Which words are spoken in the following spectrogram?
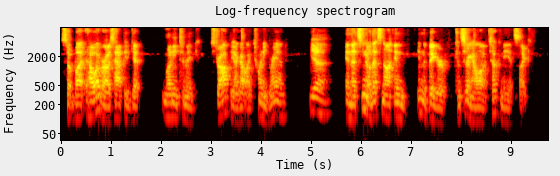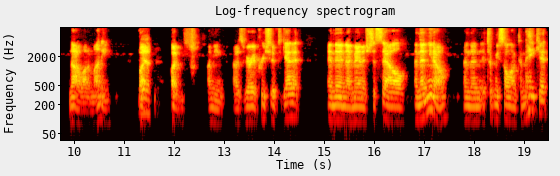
So, but however, I was happy to get money to make Stroppy. I got like twenty grand Yeah. and that's you know that's not in in the bigger considering how long it took me it's like not a lot of money. But Yeah. but i mean i was very appreciative to get it. And then i managed to sell. And then you know and then it took me so long to make it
